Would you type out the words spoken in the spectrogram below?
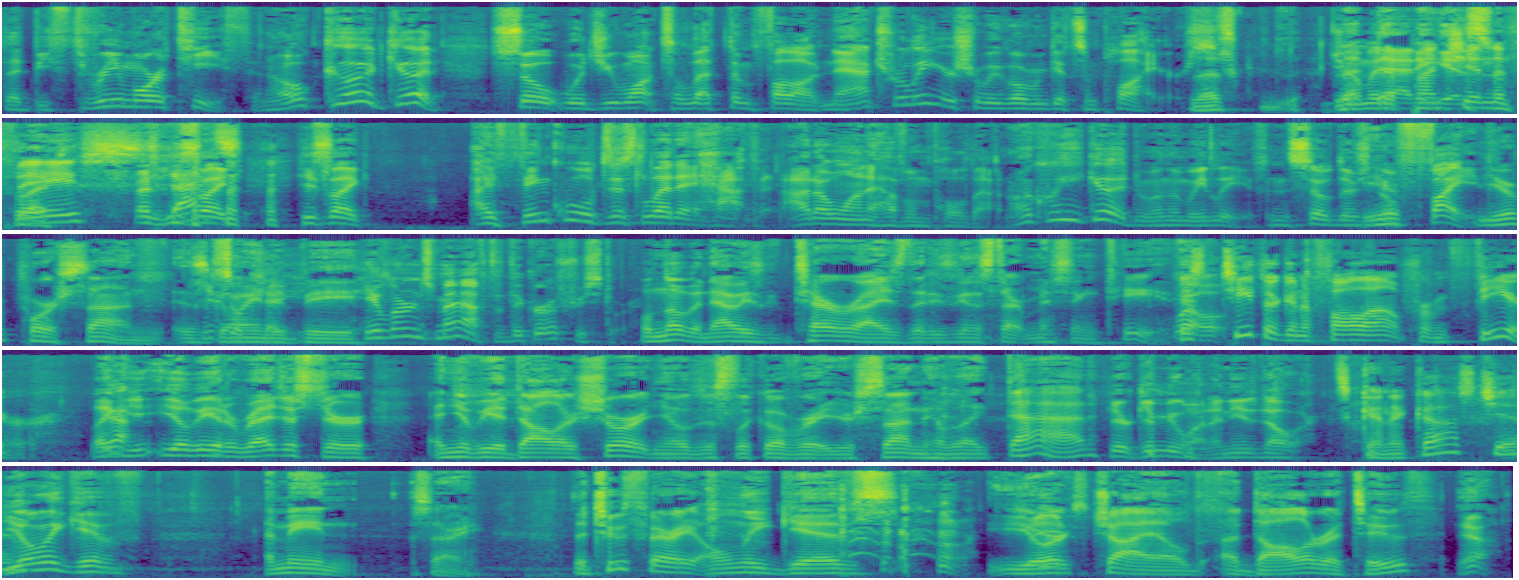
that'd be three more teeth. And oh, good, good. So would you want to let them fall out naturally, or should we go over and get some pliers? Let's. do you want me to punch you in the face? and he's like, he's like. I think we'll just let it happen. I don't want to have them pulled out. Okay, good. And then we leave, and so there's no fight. Your poor son is He's going okay. to be. He learns math at the grocery store. well, no, but now he's terrorized that he's going to start missing teeth. His Well- teeth are going to fall out from fear. Like Yeah. you, you'll be at a register and you'll be a dollar short, and you'll just look over at your son, and he'll be like, "Dad, Here, give me one. I need a dollar. It's going to cost you. you only give." I mean, sorry, the tooth fairy only gives your child a dollar a tooth. Yeah.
